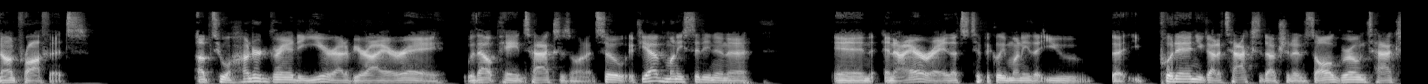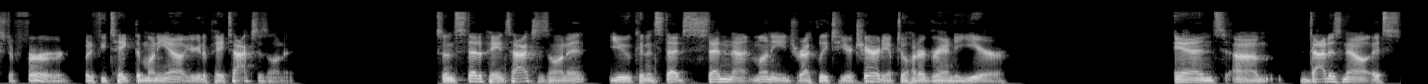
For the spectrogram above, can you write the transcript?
nonprofits up to a hundred grand a year out of your IRA without paying taxes on it. So if you have money sitting in a in an IRA, that's typically money that you that you put in, you got a tax deduction and it's all grown tax deferred. But if you take the money out, you're going to pay taxes on it. So instead of paying taxes on it, you can instead send that money directly to your charity up to 100 grand a year. And um, that is now it's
